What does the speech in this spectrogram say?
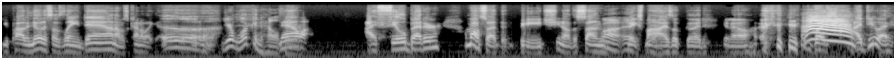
you probably noticed I was laying down. I was kind of like, ugh. You're looking healthy. Now I feel better. I'm also at the beach. You know, the sun Well, uh, makes my yeah. eyes look good. You know, but Ah! I do. I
